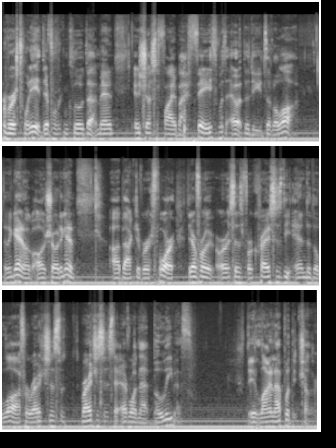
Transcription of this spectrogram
verse 28, therefore we conclude that man is justified by faith without the deeds of the law. And again, I'll, I'll show it again. Uh, back to verse 4. Therefore, or it says, For Christ is the end of the law, for righteousness, righteousness to everyone that believeth. They line up with each other.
